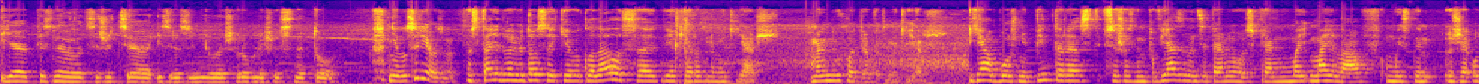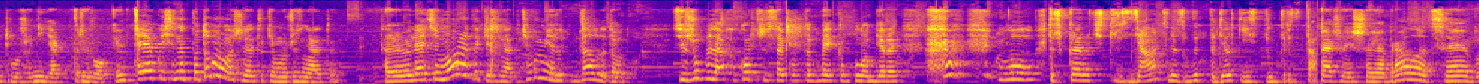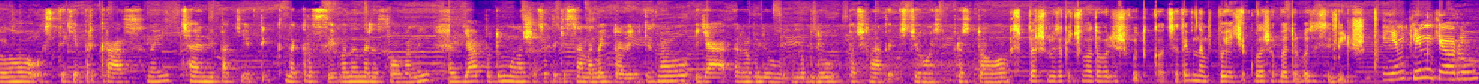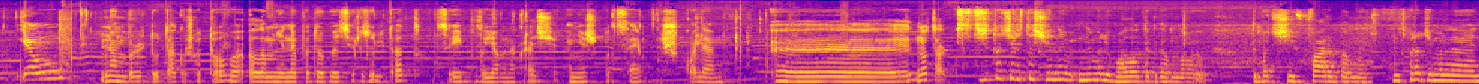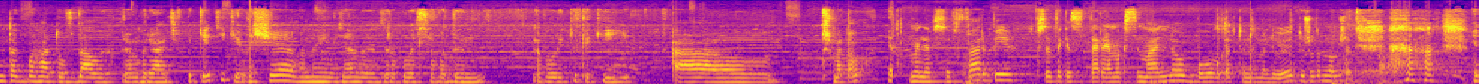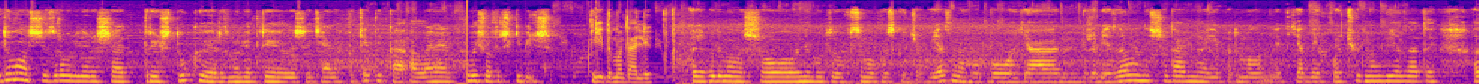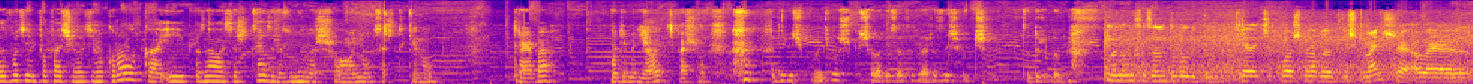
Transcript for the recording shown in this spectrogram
Я пізнала це життя і зрозуміла, що роблю щось не то. Ні, ну серйозно. Останні два відоси, які я викладала, це як я роблю макіяж. У мене не виходить робити макіяж. Я обожнюю Pinterest, все, що з ним пов'язане, це прям ну, ось прям my, my. Ми з ним вже одружені як три роки. Я якось і не подумала, що я таке можу зняти. А виявляється, можна таке зняти? Чого мені розповідали от от? Сижу, бляха, корчу всякого мейкап блогера. Лол. Тож, коротше, друзья, тебя зовут поделки из Pinterest. Перше, що я брала, це було ось такий прекрасний чайний пакетик, на красиво, не нарисований. Я подумала, що це такі саме найтовенькі знову. Я люблю, люблю починати з чогось простого. З першим закінчила доволі швидко. Це дивно, бо я чекала, що буде робитися більше. I'm clean girl. Number 2 також готова, але мені не подобається результат. Це було явно краще, аніж оце. Шкода. Е, ну так, Чи то через те, що я не, не малювала так давно. Ти бачиш і фарбами. Насправді в мене не так багато вдалих прям варіантів пакетиків. А ще вони взяли, зробилися в один великий такий а, шматок. у мене все в фарбі, все таке старе максимально, бо дехто не малює дуже давно вже. Я думала, що зроблю лише три штуки, розмовлю три лише чайних пакетика, але вийшло трішки більше. Їдемо далі. Я подумала, що не буду в цьому випуску нічого в'язаного, бо я вже в'язала нещодавно, і я подумала, блін, я не хочу знову в'язати. Але потім побачила цього кролика і позналася, що це і зрозуміла, що ну все ж таки ну треба. Будемо робити першого. До речі, помітила, що почала в'язати два рази швидше. Це дуже добре. Мене вуха занадто велике. Я очікувала, що вона буде трішки менше, але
